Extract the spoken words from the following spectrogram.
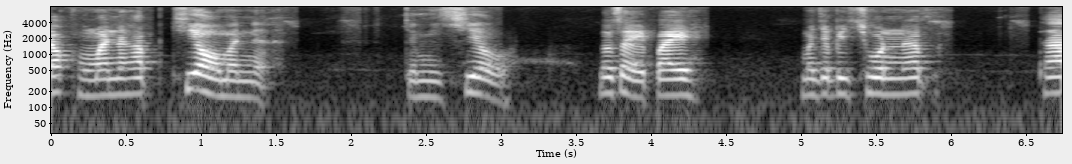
ล็อกของมันนะครับ เขี้ยวมันเนี่ย จะมีเขี้ยว เราใส่ไป มันจะไปชนนะครับ ถ้า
